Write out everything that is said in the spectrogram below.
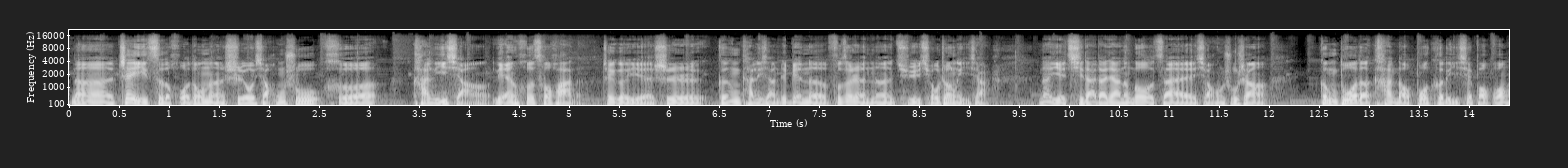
那这一次的活动呢，是由小红书和看理想联合策划的，这个也是跟看理想这边的负责人呢去求证了一下。那也期待大家能够在小红书上更多的看到播客的一些曝光。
